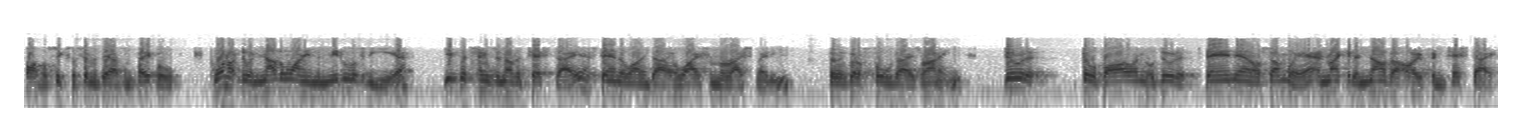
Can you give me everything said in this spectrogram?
five or six or seven thousand people. Why not do another one in the middle of the year? Give the teams another test day, a standalone day away from a race meeting, so they've got a full day's running. Do it at Phillip Island or do it at Sandown or somewhere, and make it another open test day.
